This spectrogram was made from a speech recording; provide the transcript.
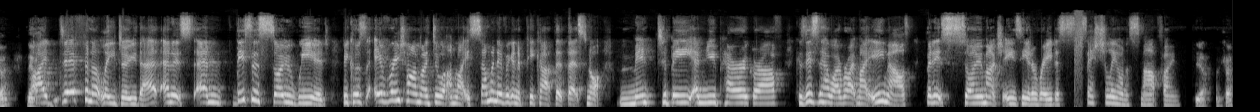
Okay. Now, I definitely do that, and it's and this is so weird because every time I do it, I'm like, is someone ever going to pick up that that's not meant to be a new paragraph? Because this is how I write my emails, but it's so much easier to read, especially on a smartphone. Yeah. Okay.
